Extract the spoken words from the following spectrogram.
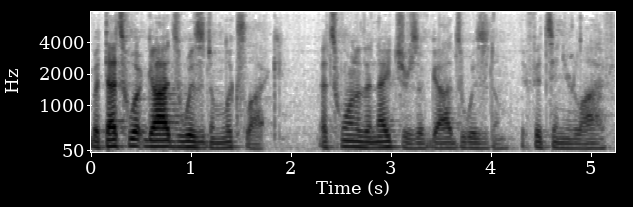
but that's what God's wisdom looks like. That's one of the natures of God's wisdom if it's in your life.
